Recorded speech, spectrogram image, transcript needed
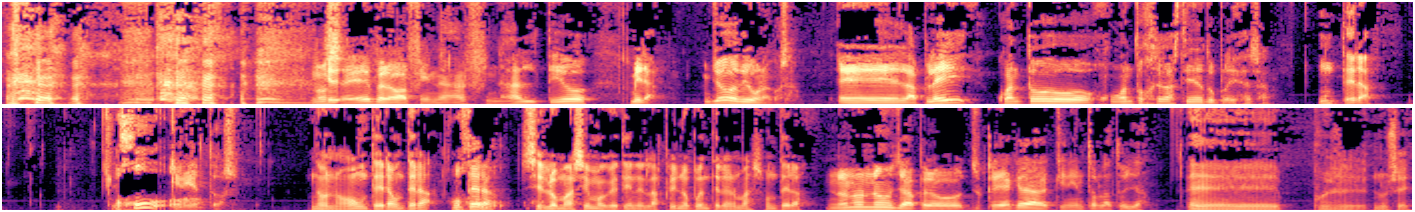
No sé, pero al final, al final, tío. Mira, yo digo una cosa. Eh, la Play, ¿cuánto, ¿cuántos gigas tiene tu Play, César? Un tera. ¡Ojo! 500. No, no, un tera, un tera. ¿Un Ojo. tera? Si es lo máximo que tienen las Play, no pueden tener más, un tera. No, no, no, ya, pero yo creía que era 500 la tuya. Eh, pues no sé.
